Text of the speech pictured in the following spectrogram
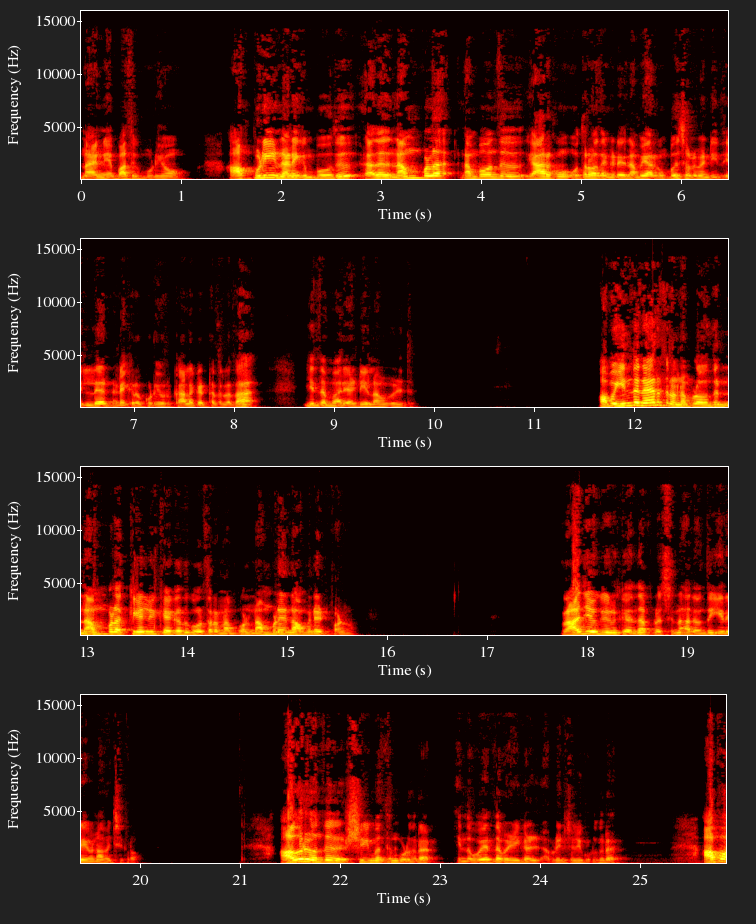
நான் என்னையே பார்த்துக்க முடியும். அப்படின்னு நினைக்கும் போது அதாவது நம்மளை நம்ம வந்து யாருக்கும் உத்தரவாதம் கிடையாது. நம்ம யாருக்கும் பதில் சொல்ல வேண்டியது இல்லைன்னு நினைக்கிறக்கூடிய ஒரு காலகட்டத்தில் தான் இந்த மாதிரி அடியெல்லாம் விழுது. அப்போ இந்த நேரத்தில் நம்மளை வந்து நம்மளை கேள்வி கேட்கறதுக்கு ஒருத்தரை நம்ம நம்மளே நாமினேட் பண்ணணும். ராஜயோகிகளுக்கு என்ன பிரச்சனை அதை வந்து இறைவனா வச்சுக்கிறோம். அவர் வந்து ஸ்ரீமத்னு கொடுக்குறாரு. இந்த உயர்ந்த வழிகள் அப்படின்னு சொல்லி கொடுக்குறாரு. அப்போ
